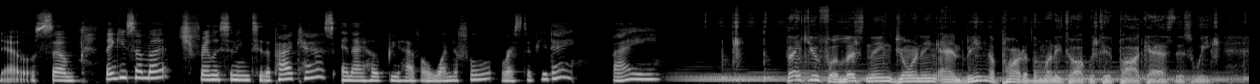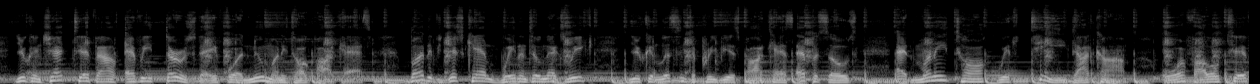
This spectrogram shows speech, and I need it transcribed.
know. So, thank you so much for listening to the podcast, and I hope you have a wonderful rest of your day. Bye. Thank you for listening, joining, and being a part of the Money Talk with Tiff podcast this week. You can check Tiff out every Thursday for a new Money Talk podcast. But if you just can't wait until next week, you can listen to previous podcast episodes at moneytalkwitht.com or follow Tiff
